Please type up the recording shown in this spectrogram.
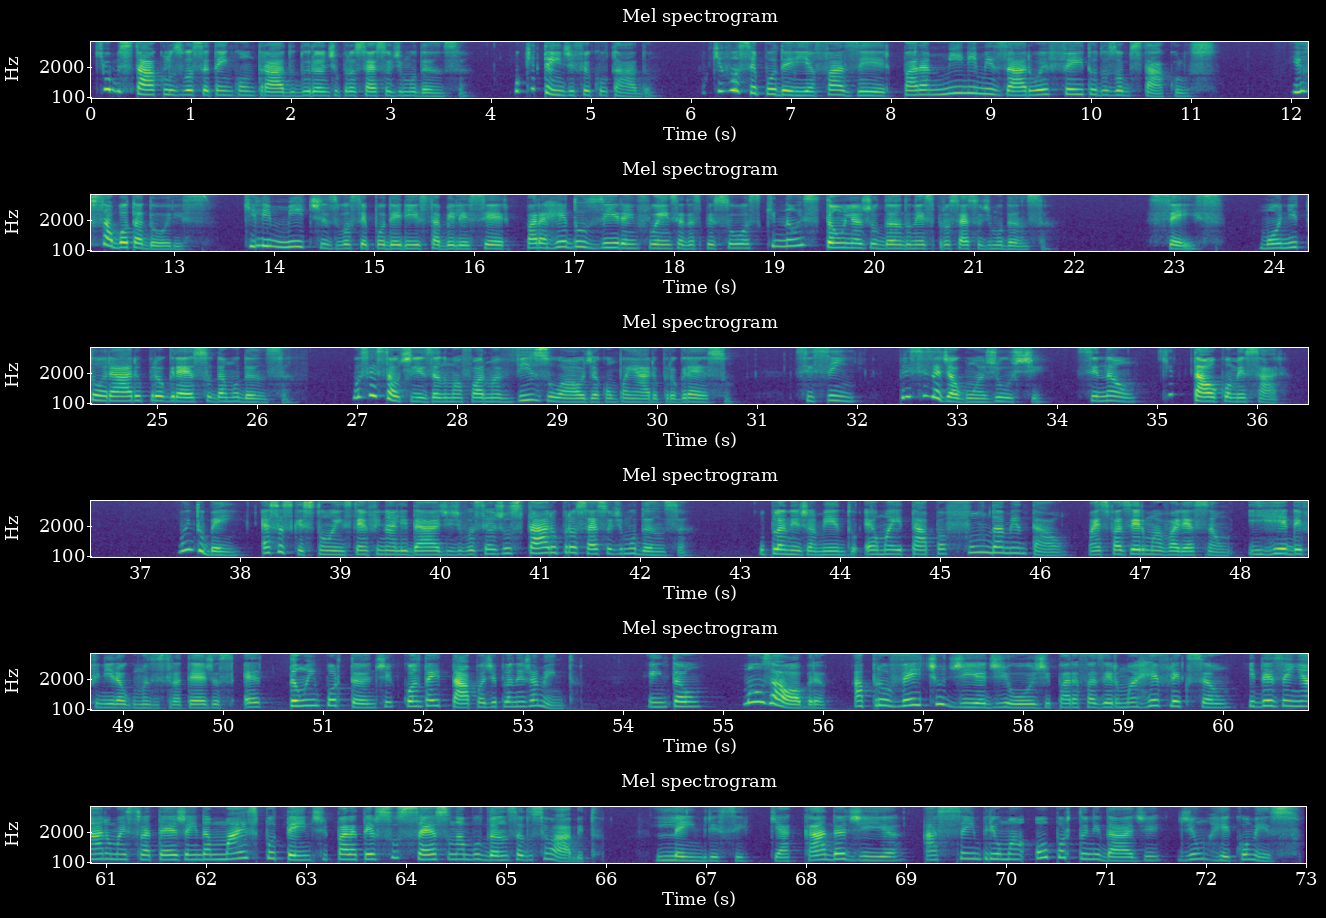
Que obstáculos você tem encontrado durante o processo de mudança? O que tem dificultado? O que você poderia fazer para minimizar o efeito dos obstáculos? E os sabotadores? Que limites você poderia estabelecer para reduzir a influência das pessoas que não estão lhe ajudando nesse processo de mudança? 6. Monitorar o progresso da mudança. Você está utilizando uma forma visual de acompanhar o progresso? Se sim, precisa de algum ajuste? Se não, que tal começar? Muito bem, essas questões têm a finalidade de você ajustar o processo de mudança. O planejamento é uma etapa fundamental, mas fazer uma avaliação e redefinir algumas estratégias é tão importante quanto a etapa de planejamento. Então, mãos à obra! Aproveite o dia de hoje para fazer uma reflexão e desenhar uma estratégia ainda mais potente para ter sucesso na mudança do seu hábito. Lembre-se que a cada dia há sempre uma oportunidade de um recomeço.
